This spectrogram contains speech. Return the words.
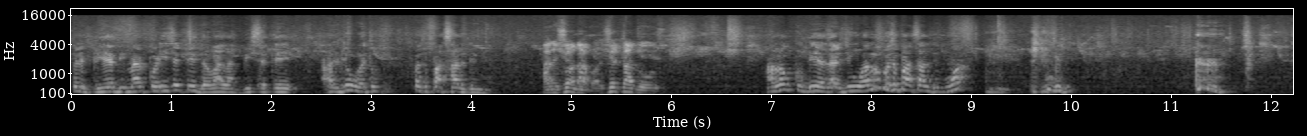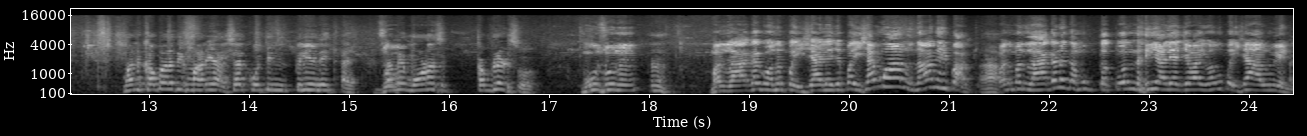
પેલી બે બીમાર પડી છે તે દવા લાવવી છે તે હાલ જોવું હોય તો પછી પાછા હાલ દઉં આ શું ના પડે કેટલા જોવું છે? હાલો બે હજાર જેવું હાલો પછી પાછા હાલ દઉં હા મને ખબર હતી કે મારી આશા ખોટી પેલી નહીં થાય. તમે માણસ કમ્પ્લીટ છો. હું છું ને? મને લાગે કે પૈસા આલે છે. પૈસા હું આલું ના નહીં પાડતું. હા. પણ મને લાગે ને કે અમુક તત્વો નહીં આલ્યા જેવા એવા પૈસા આલું એને.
